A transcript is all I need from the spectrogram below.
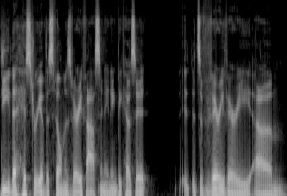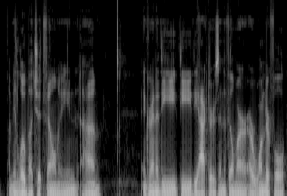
the the history of this film is very fascinating because it, it it's a very very um, I mean low budget film. I mean, um, and granted the the the actors in the film are, are wonderful.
